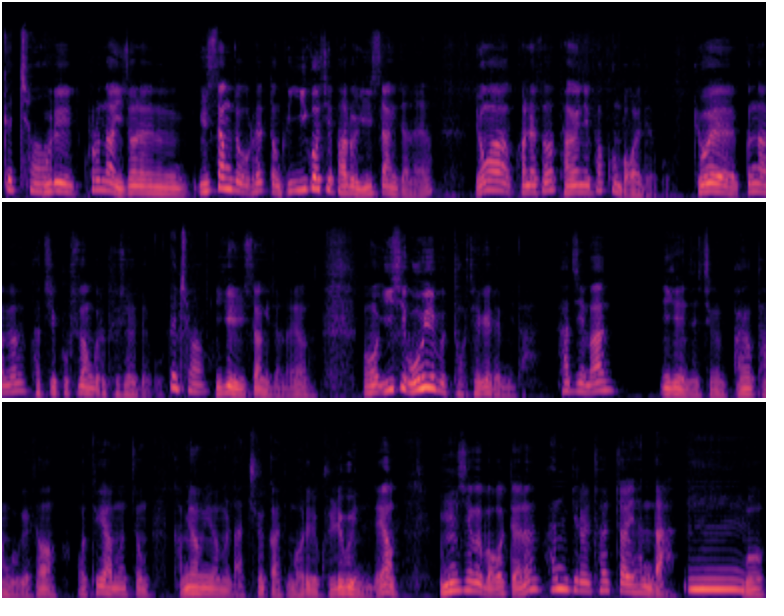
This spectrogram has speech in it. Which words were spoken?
그렇죠. 우리 코로나 이전에는 일상적으로 했던 그 이것이 바로 일상이잖아요. 영화관에서 당연히 팝콘 먹어야 되고 교회 끝나면 같이 국수 한 그릇 드셔야 되고 그렇죠. 이게 일상이잖아요. 어, 25일부터 재개됩니다. 하지만 이게 이제 지금 방역 당국에서 어떻게 하면 좀 감염 위험을 낮출까 머리를 굴리고 있는데요. 음식을 먹을 때는 환기를 철저히 한다. 음. 뭐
